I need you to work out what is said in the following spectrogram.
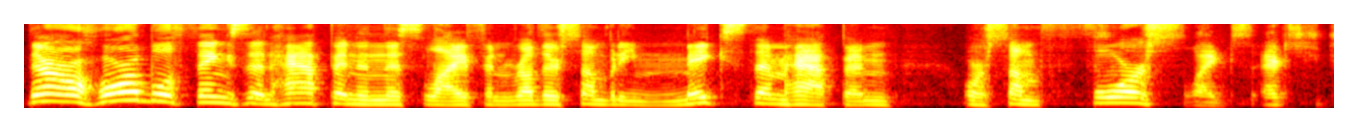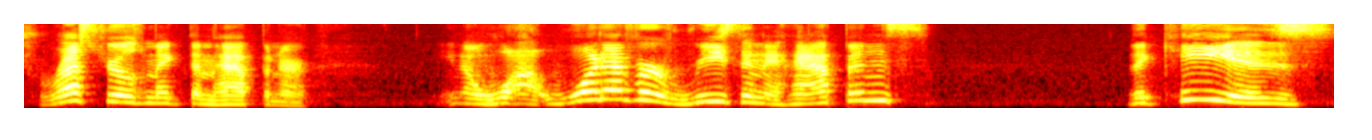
There are horrible things that happen in this life, and whether somebody makes them happen or some force like extraterrestrials make them happen or, you know, wh whatever reason it happens, the key is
